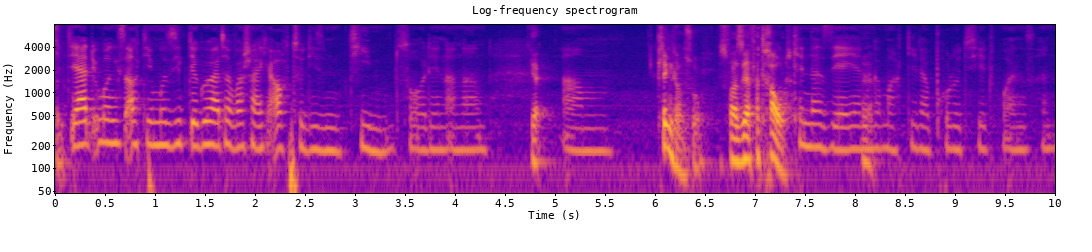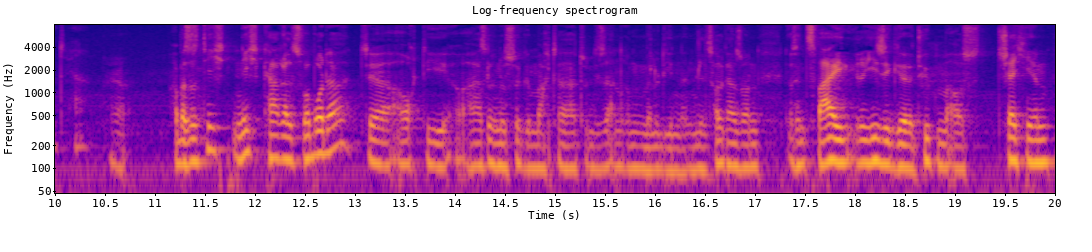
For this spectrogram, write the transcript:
wird. Der hat übrigens auch die Musik, der gehört ja wahrscheinlich auch zu diesem Team, zu den anderen Ja, ähm, klingt auch so. Es war sehr vertraut. Kinderserien Ja. gemacht, die da produziert worden sind. Ja. Ja. Aber es ist nicht, nicht Karel Svoboda, der auch die Haselnüsse gemacht hat und diese anderen Melodien, Nils Holgersson. Das sind zwei riesige Typen aus Tschechien,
